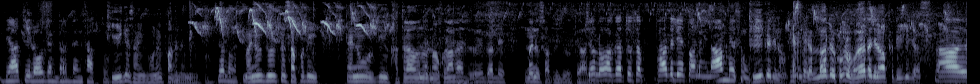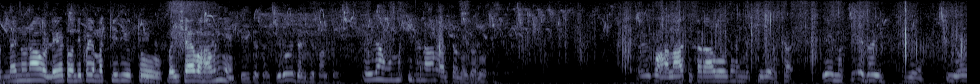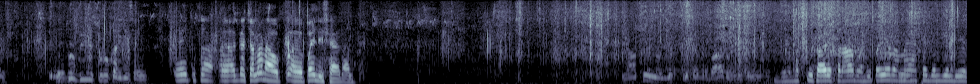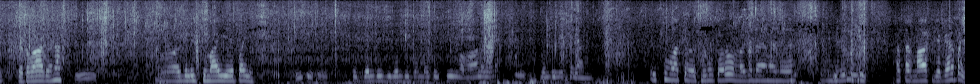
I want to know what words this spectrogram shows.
देहाती लोग हैं, डरदे हैं सप तो ਠੀਕ ਹੈ ਸਾਈਂ ਹੁਣੇ ਫੜ ਲੈਂਦੇ ਆਪਾਂ चलो ਮੈਨੂੰ ਜ਼ਰੂਰਤ ਹੈ ਸੱਪ ਦੀ ਤੈਨੂੰ ਉਸ ਦੀ ਖਤਰਾ ਉਹਨਾਂ ਨੌਕਰਾਂ ਦਾ ਇਹ ਗੱਲ ਹੈ ਮੈਨੂੰ ਸੱਪ ਦੀ ਜ਼ਰੂਰਤ ਹੈ ਆ ਜਾ चलो अगर तू सब फाद लिए तो इनाम दे सूं ਠੀਕ ਹੈ ਜਨਾਬ ਠੀਕ ਹੈ। ਅੱਲਾ ਦੇ ਹੁਕਮ ਨਾਲ ਹੋਇਆ ਤਾਂ ਜਨਾਬ ਫਤੀਹ ਜਾ आ मैनू ना वो लेट होंदी पई मक्की दी उतो बई शय वहावनी है ਠੀਕ ਹੈ ਸਰ ਕਿਦੋਂ ਵੀ ਚੱਲ ਕੇ ਕੰਮ ਤੇ ਇਹਦਾ ਹੁਣ ਮੱਕੀ ਦੇ ਨਾਮ ਨਾਲ ਚੱਲੋ ਚਲੋ ਇਹ ਕੋ ਹਾਲਾਤ ਹੀ ਖਰਾਬ ਹੋ ਗਏ ਮੱਕੀ ਦੇ ਅੱਛਾ ये मक्की है सही ये तू भी शुरू कर सही। ए तुसा तो आगे चलो ना पहली साइड आल मक्की सारे खराब होती पई है मैं आके जल्दी जल्दी कटवा के ना। हम्म। अगली छिमाई है भाई ठीक है तो जल्दी से जल्दी बंदा कोई चीज़ लगा जल्दी में बात शुरू करो लगता है मैंने। खतरनाक जगह है भाई।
